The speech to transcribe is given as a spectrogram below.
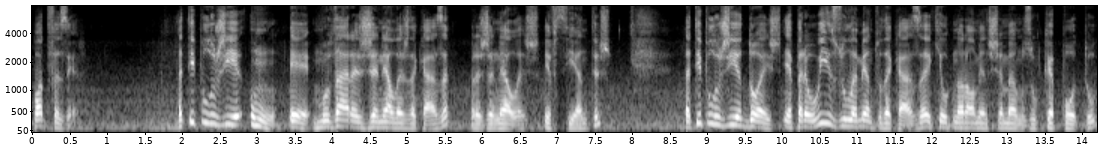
pode fazer. A tipologia 1 é mudar as janelas da casa para janelas eficientes. A tipologia 2 é para o isolamento da casa, aquilo que normalmente chamamos o capoto.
